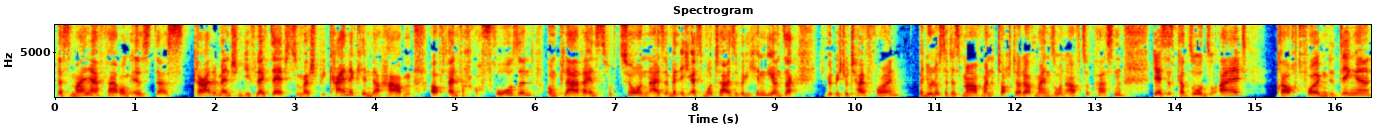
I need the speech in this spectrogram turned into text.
dass meine Erfahrung ist, dass gerade Menschen, die vielleicht selbst zum Beispiel keine Kinder haben, oft einfach auch froh sind um klare Instruktionen. Also wenn ich als Mutter also wirklich hingehe und sage, ich würde mich total freuen, wenn du Lust hättest, mal auf meine Tochter oder auf meinen Sohn aufzupassen, der ist jetzt gerade so und so alt, braucht folgende Dinge,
